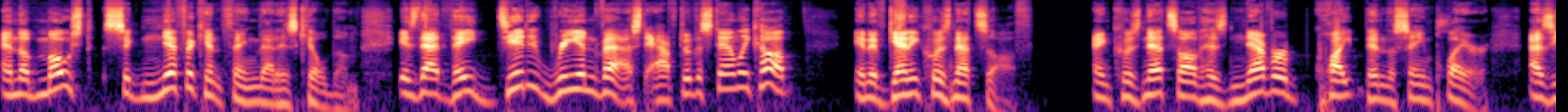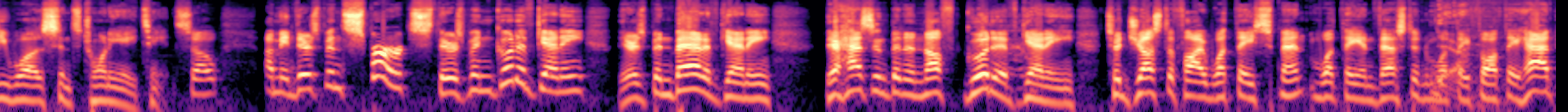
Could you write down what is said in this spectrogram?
and the most significant thing that has killed them, is that they did reinvest after the Stanley Cup in Evgeny Kuznetsov. And Kuznetsov has never quite been the same player as he was since 2018. So, I mean, there's been spurts. There's been good Evgeny. There's been bad Evgeny. There hasn't been enough good Evgeny to justify what they spent, and what they invested, and what they thought they had.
